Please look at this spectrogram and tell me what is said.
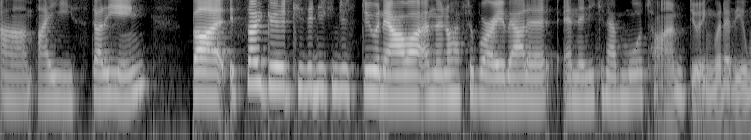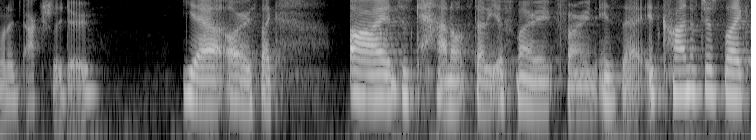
um, i.e., studying. But it's so good because then you can just do an hour and then not have to worry about it, and then you can have more time doing whatever you want to actually do. Yeah, oath. Like, I just cannot study if my phone is there. It's kind of just like,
